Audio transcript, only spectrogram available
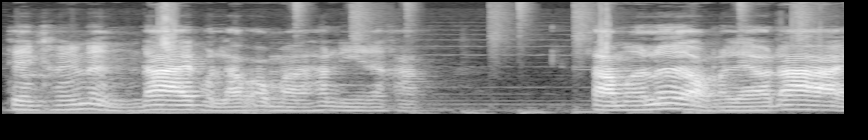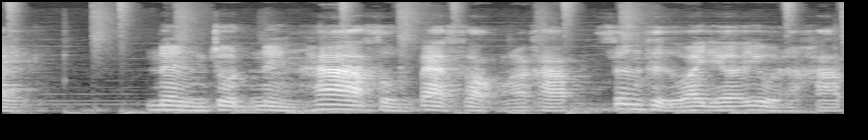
เทรนครั้งที่1ได้ผลลัพธ์ออกมาเท่านี้นะครับซัมเมอร์เลอร์ออกมาแล้วได้ 1.15082 นะครับ ซึ่งถือว่าเยอะอยู่นะครับ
